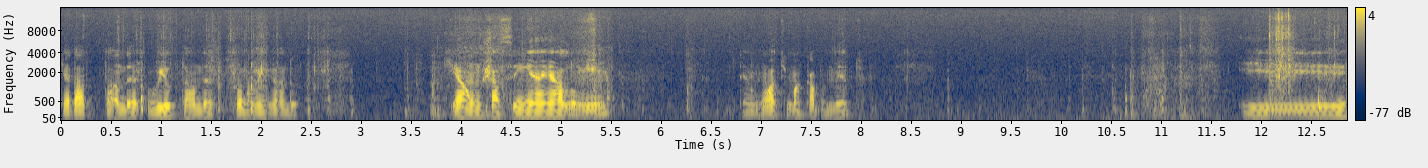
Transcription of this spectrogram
que é da Thunder, Real Thunder, se eu não me engano, que é um chassi em alumínio, tem um ótimo acabamento. E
